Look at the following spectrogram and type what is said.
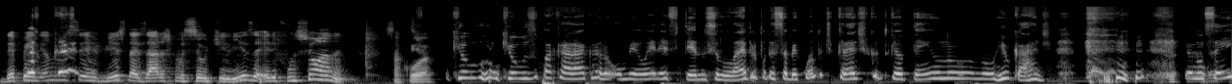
Dependendo do serviço, das áreas que você utiliza, ele funciona. Sacou? O que, eu, o que eu uso pra caraca, o meu NFT no celular é pra poder saber quanto de crédito que eu tenho no, no Rio Card. eu não sei.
